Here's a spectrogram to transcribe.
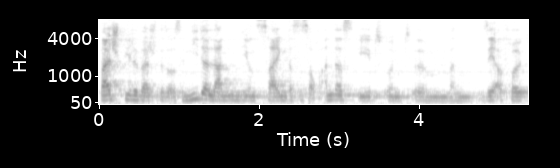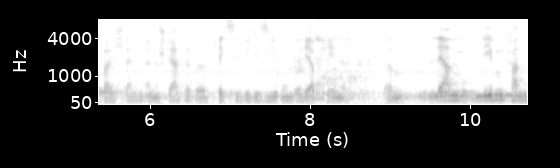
Beispiele beispielsweise aus den Niederlanden, die uns zeigen, dass es auch anders geht und ähm, man sehr erfolgreich ein, eine stärkere Flexibilisierung der Lehrpläne ähm, lernen, leben kann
